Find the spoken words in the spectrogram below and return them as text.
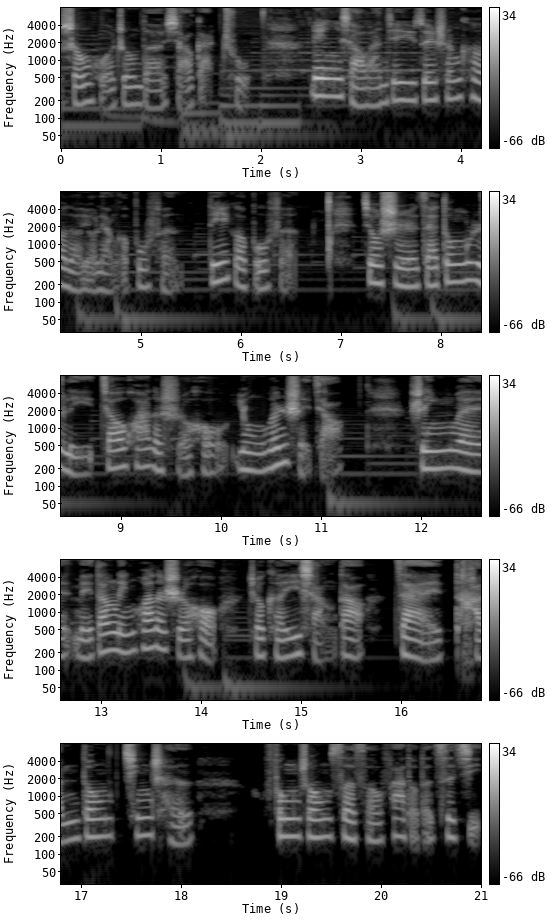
生活中的小感触。令小丸记忆最深刻的有两个部分。第一个部分，就是在冬日里浇花的时候用温水浇，是因为每当淋花的时候，就可以想到在寒冬清晨风中瑟瑟发抖的自己，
